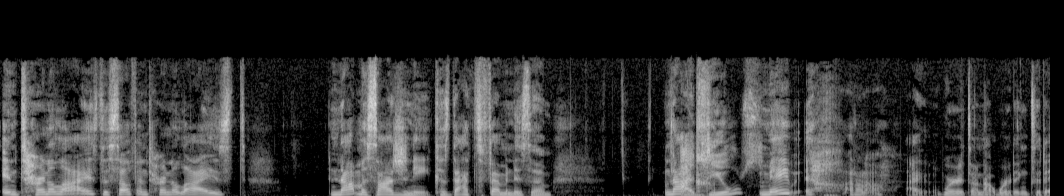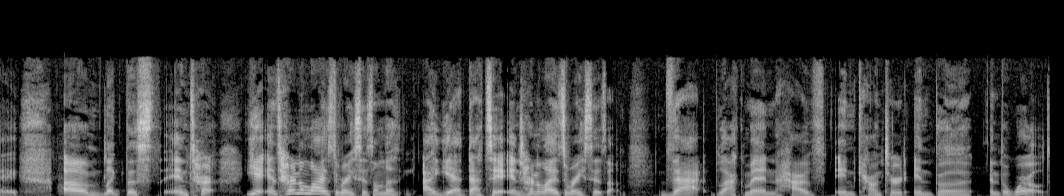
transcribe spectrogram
internalized, the self internalized, not misogyny, because that's feminism. Not Ideals? maybe I don't know. I words are not wording today. Um, like this inter yeah, internalized racism. Let's, I yeah, that's it. Internalized racism that black men have encountered in the in the world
